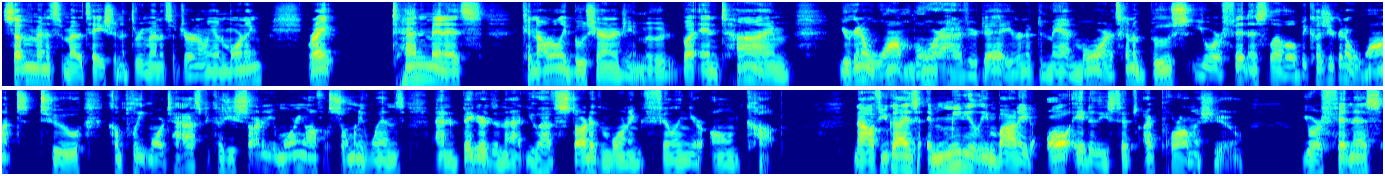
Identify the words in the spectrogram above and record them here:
seven minutes of meditation, and three minutes of journaling in the morning, right? 10 minutes can not only boost your energy and mood, but in time, you're going to want more out of your day. You're going to demand more, and it's going to boost your fitness level because you're going to want to complete more tasks because you started your morning off with so many wins. And bigger than that, you have started the morning filling your own cup. Now, if you guys immediately embodied all eight of these tips, I promise you, your fitness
